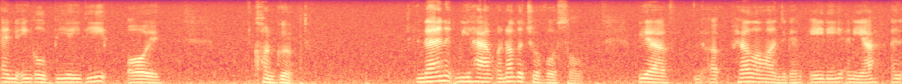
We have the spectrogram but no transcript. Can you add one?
and angle BAD are congruent. And then we have another traversal. We have uh, parallel lines again, AD and EF, and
